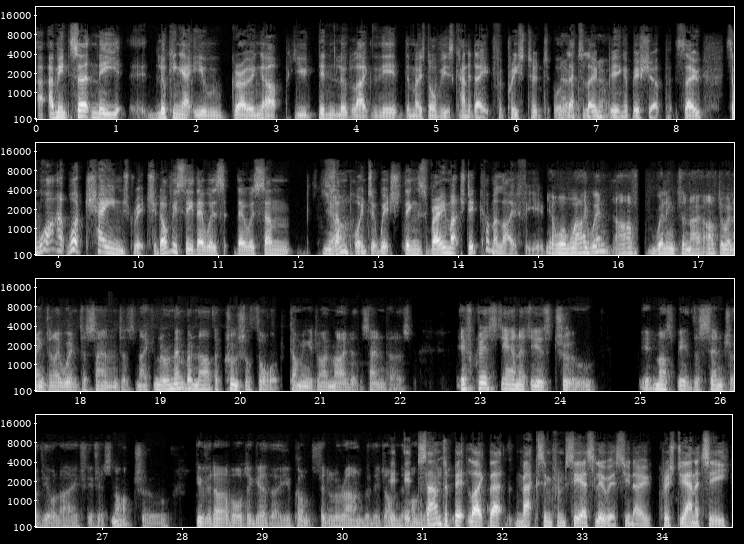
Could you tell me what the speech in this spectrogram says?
I mean, certainly looking at you growing up, you didn't look like the, the most obvious candidate for priesthood, no, let alone no. being a bishop. So, so what what changed, Richard? Obviously, there was there was some yeah. some point at which things very much did come alive for you. Yeah, well, when I went after Wellington, I, after Wellington, I went to Sandhurst, and I can remember now the crucial thought coming into my mind at Sandhurst: if Christianity is true, it must be at the center of your life. If it's not true, give it up altogether. You can't fiddle around with it. On it, the, it sounds a bit like that maxim from C.S. Lewis. You know, Christianity,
